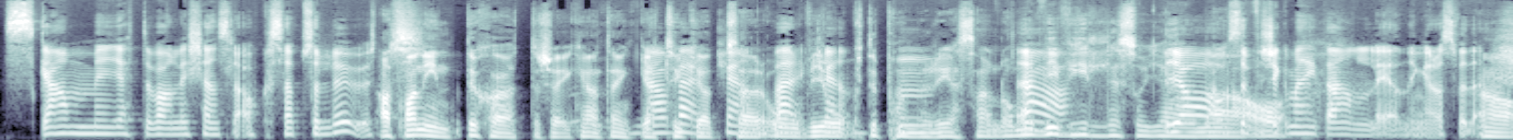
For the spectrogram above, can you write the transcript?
Skam är en jättevanlig känsla också, absolut. Att man inte sköter sig kan jag tänka. Ja, tycker att så här, åh, vi åkte på en mm. resa ändå, men ja. vi ville så gärna. Ja, och så försöker man hitta anledningar och så vidare. Ja.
